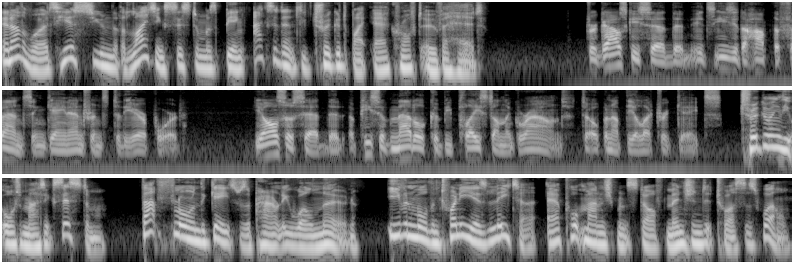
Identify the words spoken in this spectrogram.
In other words, he assumed that the lighting system was being accidentally triggered by aircraft overhead. Dragowski said that it's easy to hop the fence and gain entrance to the airport. He also said that a piece of metal could be placed on the ground to open up the electric gates. Triggering the automatic system. That flaw in the gates was apparently well known. Even more than 20 years later, airport management staff mentioned it to us as well.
